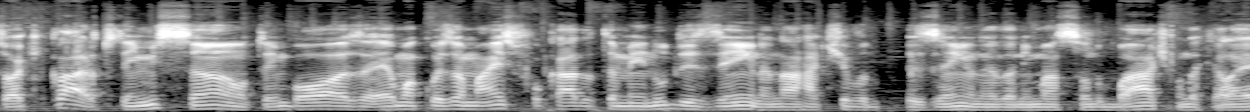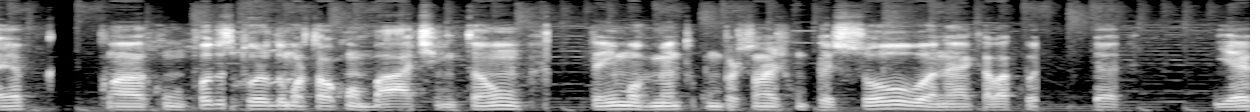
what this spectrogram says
Só que, claro, tu tem missão, tem boss, é uma coisa mais focada também no desenho, na narrativa do desenho, né, da animação do Batman daquela época, com, a, com toda a estrutura do Mortal Kombat. Então, tem movimento com personagem com pessoa, né, aquela coisa. E é,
